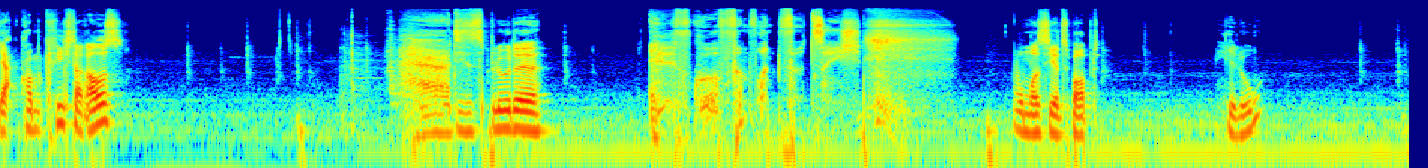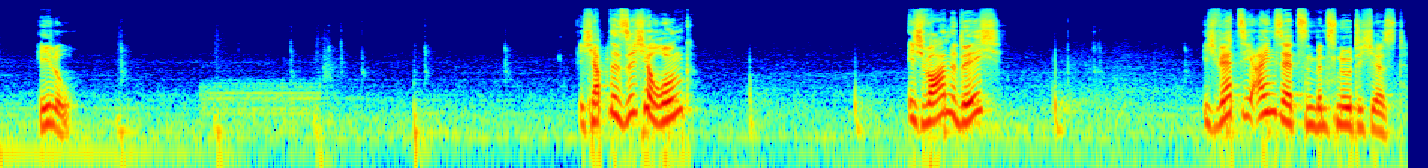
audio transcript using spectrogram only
Ja, komm, krieg da raus. Dieses blöde 11.45 Uhr. Wo muss ich jetzt überhaupt... Hello? Hello? Ich habe eine Sicherung. Ich warne dich. Ich werde sie einsetzen, wenn es nötig ist.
